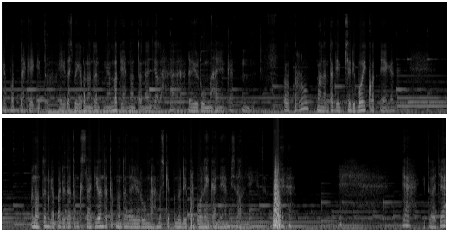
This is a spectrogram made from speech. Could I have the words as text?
repot dah kayak gitu. Ya kita sebagai penonton pengamat ya nonton aja lah dari rumah ya kan. Hmm. kalau perlu malah ntar bisa diboykot ya kan. Penonton gak pada datang ke stadion tetap nonton dari rumah meskipun udah diperbolehkan ya misalnya gitu. Ya gitu aja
